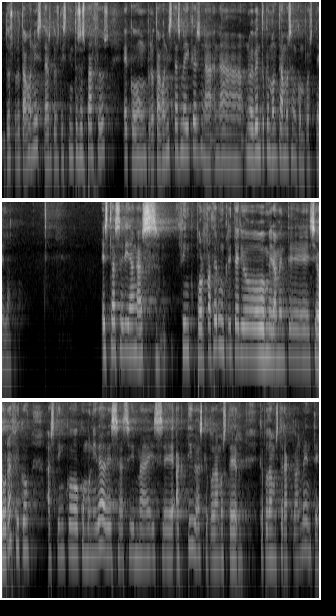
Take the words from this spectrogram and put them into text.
dos protagonistas dos distintos espazos e con protagonistas makers na, na, no evento que montamos en Compostela. Estas serían as cinco, por facer un criterio meramente xeográfico, as cinco comunidades así máis eh, activas que podamos ter que podamos ter actualmente.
